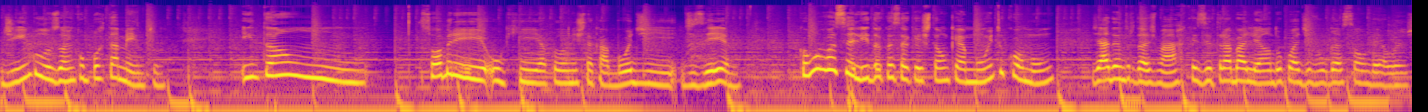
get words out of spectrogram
de inclusão e comportamento. Então, sobre o que a colunista acabou de dizer, como você lida com essa questão que é muito comum já dentro das marcas e trabalhando com a divulgação delas?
